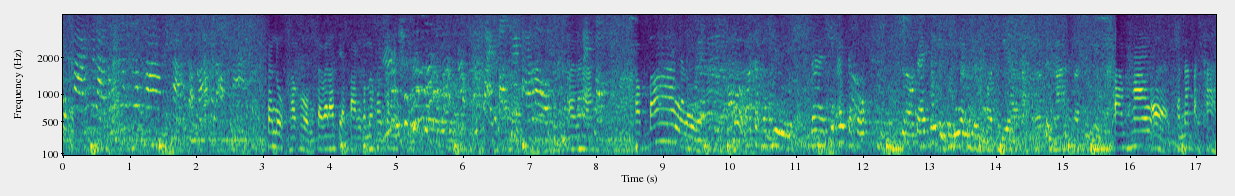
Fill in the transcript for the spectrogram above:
ทุกครั้งเวลาต้องเลือกเสื้อผ้าไหมคะแบบว่าเวลาออกมาสนุกครับผม แต่เวลาเสียตังค์ก็ไม่ค่อยสนุกสายช็อปไหมคะเราอะไรนะฮะชอบบ้างอะไรอย่างเงี้ยเขาบอกว่าจะพบวิวได้ที่ไอ้จะพบ เราได้ที่เป็นคนเงินเป็นพอเทียแล้วเป็นห้างในประเทศตามห้างเออชั้นนั้นต่าง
